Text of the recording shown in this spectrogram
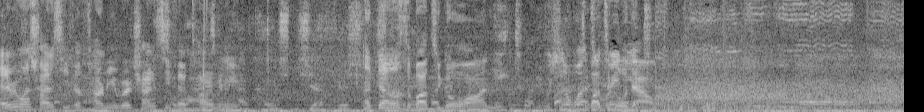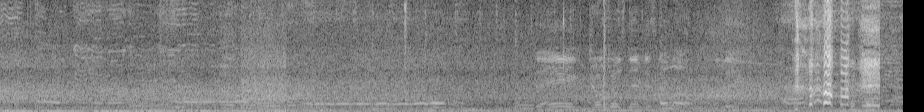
Everyone's trying to see Fifth Harmony. We're trying to see Fifth Lions Harmony. have Coach Jeff Fisher Adele's starting about to go on. morning, 8:25. We should've went It's about to to go down. Dang, JoJo's name is hella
